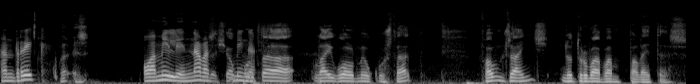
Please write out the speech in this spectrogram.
Enric? O Emili, anaves... Deixeu Vinga. portar l'aigua al meu costat. Fa uns anys no trobàvem paletes.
